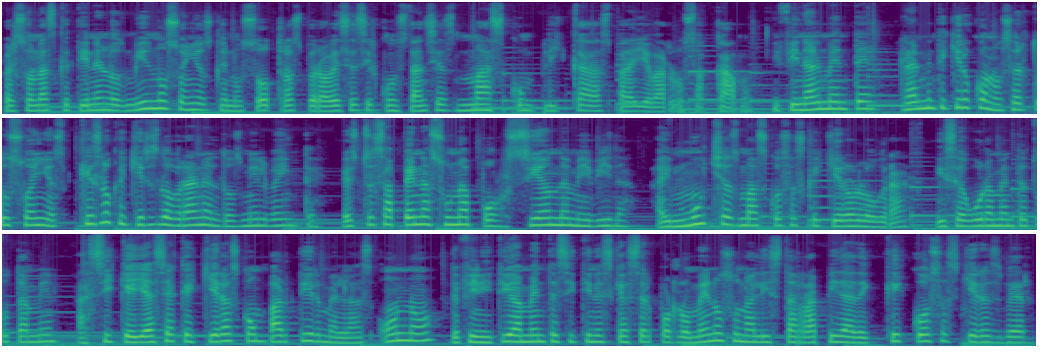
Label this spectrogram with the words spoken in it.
personas que tienen los mismos sueños que nosotras, pero a veces circunstancias más complicadas para llevarlos a cabo. Y finalmente, realmente quiero conocer tus sueños. ¿Qué es lo que quieres lograr en el 2020? Esto es apenas una porción de mi vida. Hay muchas más cosas que quiero lograr y seguramente tú también. Así que ya sea que quieras compartírmelas o no, definitivamente sí tienes que hacer por lo menos una lista rápida de qué cosas quieres ver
